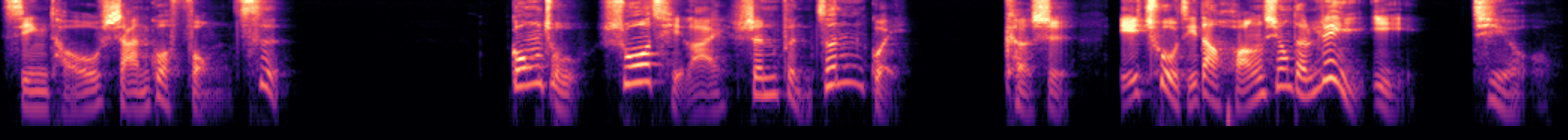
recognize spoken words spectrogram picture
心头闪过讽刺。公主说起来身份尊贵，可是，一触及到皇兄的利益。就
